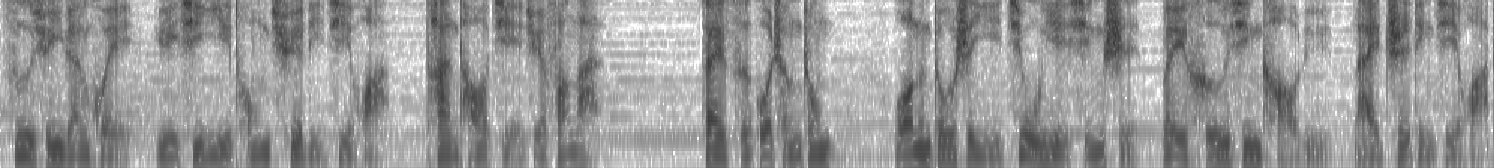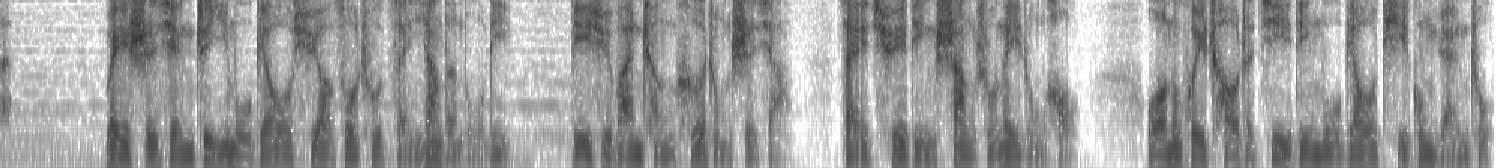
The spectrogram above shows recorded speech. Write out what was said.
咨询员会与其一同确立计划，探讨解决方案。在此过程中，我们都是以就业形势为核心考虑来制定计划的。为实现这一目标，需要做出怎样的努力？必须完成何种事项？在确定上述内容后，我们会朝着既定目标提供援助。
